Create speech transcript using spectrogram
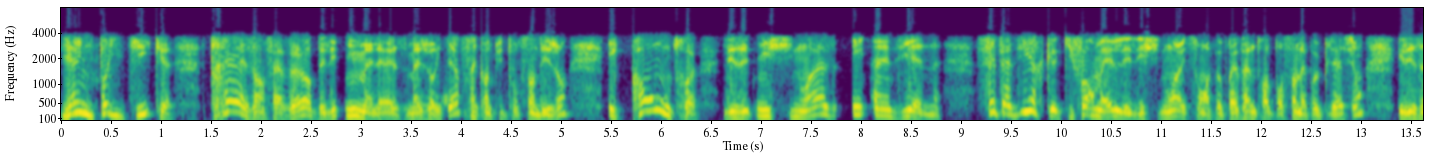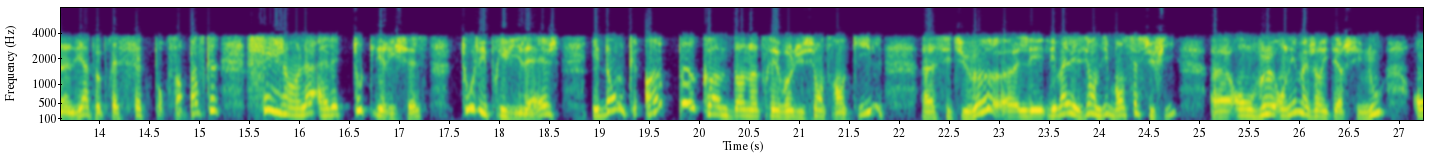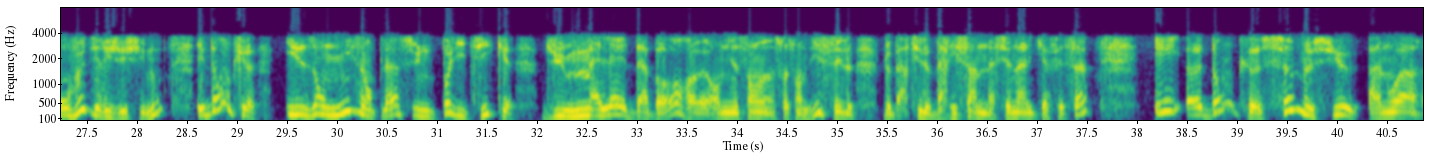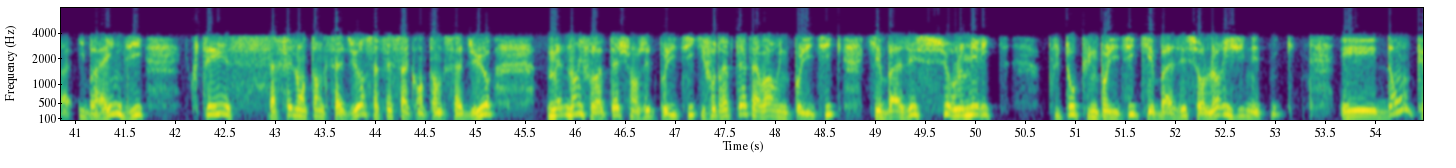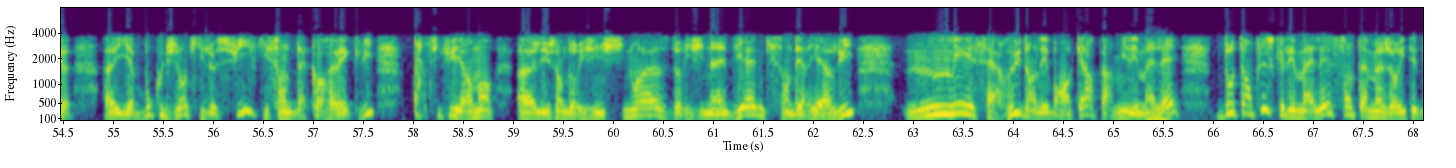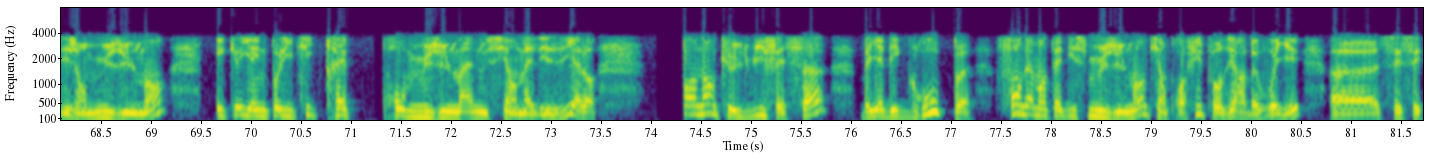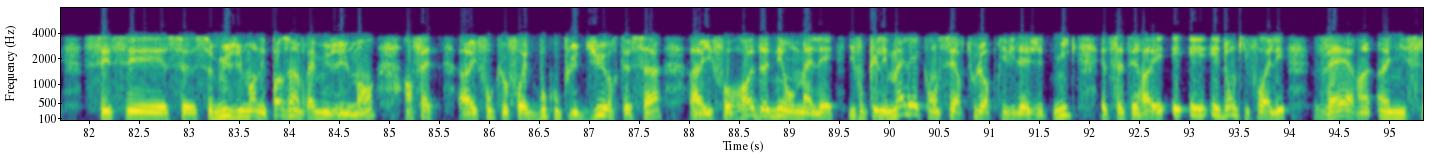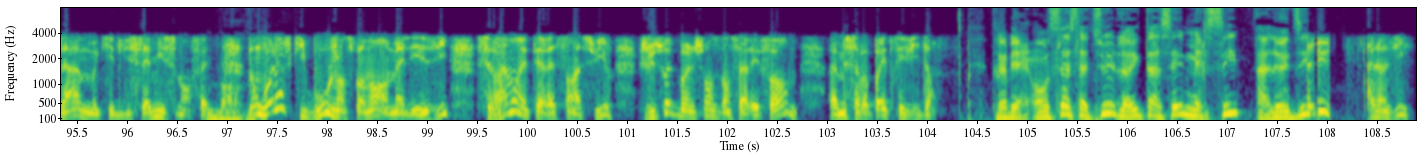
il y a une politique très en faveur de l'ethnie malaise majoritaire, 58% des gens, et contre les ethnies chinoises et indiennes. C'est-à-dire que, qui forment, elles, les Chinois, ils sont à peu près 23% de la population, et les Indiens à peu près 7%. Parce que ces gens-là avaient toutes les richesses, tous les privilèges, et donc, un peu comme dans notre révolution tranquille, euh, si tu veux, euh, les, les, Malaisiens ont dit, bon, ça suffit, euh, on veut, on est majoritaire chez nous, on veut diriger chez nous, et donc, ils ont mis en place une politique du Malais d'abord, en 1970, c'est le, le parti, le Barisan national qui a fait ça, et euh, donc, ce monsieur Anwar Ibrahim dit, écoutez, ça fait longtemps que ça dure, ça fait 50 ans que ça dure. Maintenant, il faudrait peut-être changer de politique. Il faudrait peut-être avoir une politique qui est basée sur le mérite plutôt qu'une politique qui est basée sur l'origine ethnique. Et donc, euh, il y a beaucoup de gens qui le suivent, qui sont d'accord avec lui, particulièrement euh, les gens d'origine chinoise, d'origine indienne, qui sont derrière lui. Mais ça rue dans les brancards parmi les Malais, d'autant plus que les Malais sont à majorité des gens musulmans et qu'il y a une politique très pro-musulmane aussi en Malaisie. Alors, pendant que lui fait ça, ben, il y a des groupes fondamentalistes musulmans qui en profitent pour dire ah ben vous voyez euh, c'est c'est c'est ce, ce, musulman n'est pas un vrai musulman. En fait euh, il faut qu'il faut être beaucoup plus dur que ça. Euh, il faut redonner aux Malais il faut que les Malais conservent tous leurs privilèges ethniques etc et, et, et donc il faut aller vers un, islam qui est de l'islamisme en fait. Donc voilà ce qui bouge en ce moment en Malaisie. C'est vraiment intéressant à suivre. Je lui souhaite bonne chance dans sa réforme euh, mais ça va pas être évident Très bien. On se laisse là-dessus. Loïc Tassé, merci. À lundi. Salut. À lundi.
